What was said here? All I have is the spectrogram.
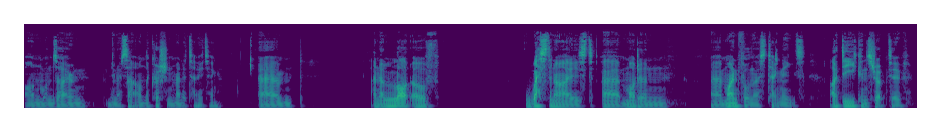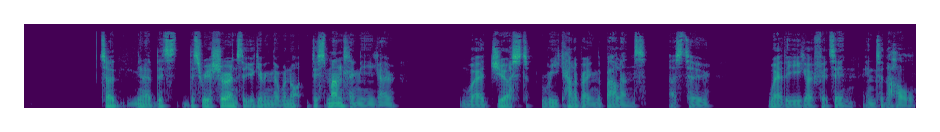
on one's own, you know, sat on the cushion meditating. Um, and a lot of westernized uh, modern uh, mindfulness techniques are deconstructive. So you know this this reassurance that you're giving that we're not dismantling the ego, we're just recalibrating the balance as to where the ego fits in into the whole.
